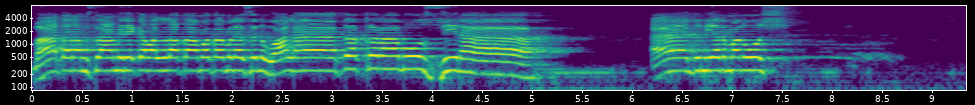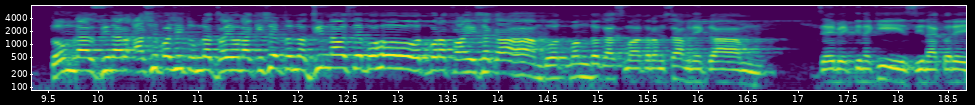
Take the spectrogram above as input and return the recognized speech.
মাতারাম সামির কাম আল্লাহ তাআলা বলেছেন ওয়ালা তাকরাবুজ জিনা এ দুনিয়ার মানুষ তোমরা জিনার আশেপাশে তোমরা যাইও না, কিসের জন্য? জিন্না হয়েছে বহুত বড় ফাহিসা কাম, বহুত মন্দ কাজ, মাতারাম সামনে কাম। যে ব্যক্তি নাকি জিনা করে,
